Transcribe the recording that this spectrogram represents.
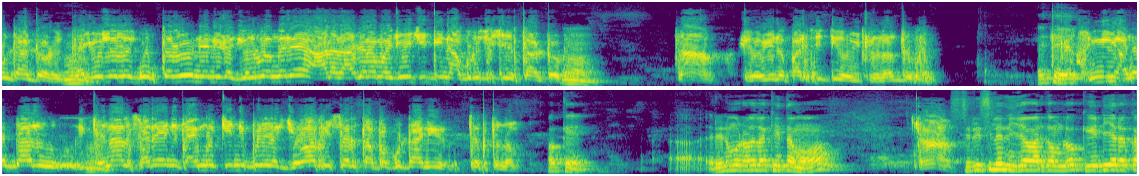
ఉంటా అంటాడు. గజ్వెల్లిలో చెప్తాడు నేను ఇక్కడ గెలవంగానే ఆడ రాజీనామా చేసి దీన్ని అభివృద్ధి చేస్తా అంటాడు. ఈయన పరిస్థితి ఇట్లున్నద్దు అయితే అన్ని అబద్ధాలు జనాలు సరైన టైం వచ్చింది ఇప్పుడు జవాబు ఇస్తారు తప్పకుండా అని చెప్తున్నాం. ఓకే. రెండు మూడు రోజుల క్రితము ఆ, సిరిసిల్ల నియోజకవర్గంలో కేటీఆర్ యొక్క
